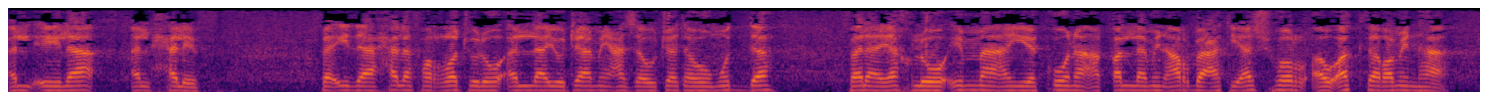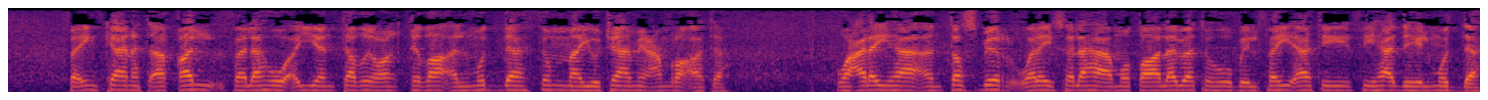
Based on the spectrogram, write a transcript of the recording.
الإيلاء الحلف. فإذا حلف الرجل ألا يجامع زوجته مدة فلا يخلو إما أن يكون أقل من أربعة أشهر أو أكثر منها فإن كانت أقل فله أن ينتظر انقضاء المدة ثم يجامع امرأته وعليها أن تصبر وليس لها مطالبته بالفيئة في هذه المدة.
